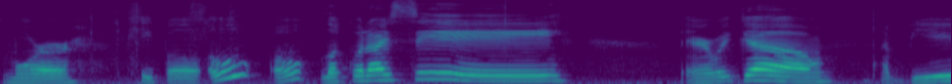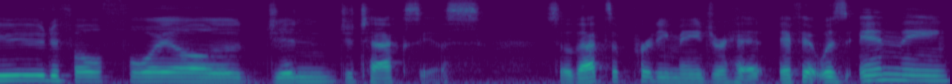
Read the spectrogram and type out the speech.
more people. Oh, oh, look what I see. There we go. A beautiful foil Jin-Gitaxias. So that's a pretty major hit. If it was in the,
